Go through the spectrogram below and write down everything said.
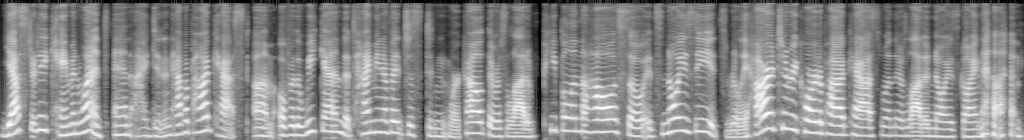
yesterday came and went and I didn't have a podcast. Um, over the weekend, the timing of it just didn't work out. There was a lot of people in the house, so it's noisy. It's really hard to record a podcast when there's a lot of noise going on.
